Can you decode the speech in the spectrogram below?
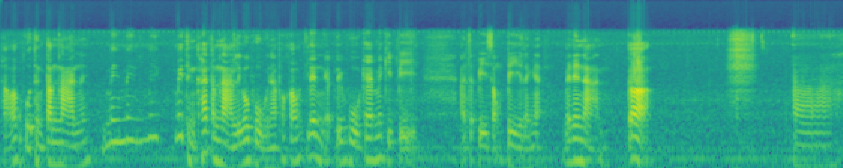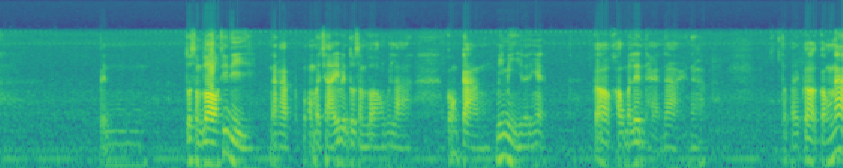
ถามว่าพูดถึงตำนานไหมไม่ไม่ไม่ไม่ถึงขั้นตำนานลิเวอร์พูลนะ เพราะเขาเล่นกับลิเวอร์พูลแค่ไม่กี่ปี อาจจะปีสองปีอะไรเงี้ยไม่ได้นานก็อ่าเป็นตัวสำรองที่ดีนะครับเอามาใช้เป็นตัวสำรองเวลากองกลางไม่มีอะไรเงี้ยก็เขามาเล่นแทนได้นะครับ ต่อไปก็กองหน้า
